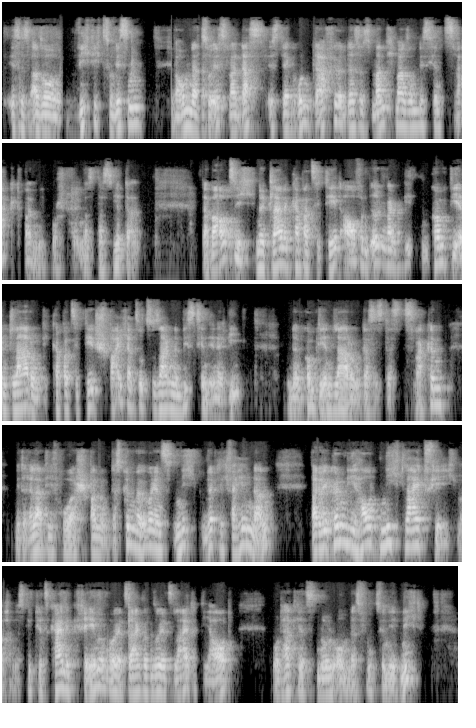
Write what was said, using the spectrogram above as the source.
ist es also wichtig zu wissen, warum das so ist, weil das ist der Grund dafür, dass es manchmal so ein bisschen zwackt beim Mikrostrom. Was passiert dann? Da baut sich eine kleine Kapazität auf und irgendwann kommt die Entladung. Die Kapazität speichert sozusagen ein bisschen Energie und dann kommt die Entladung. Das ist das Zwacken mit relativ hoher Spannung. Das können wir übrigens nicht wirklich verhindern, weil wir können die Haut nicht leitfähig machen. Es gibt jetzt keine Creme, wo wir jetzt sagen können, so jetzt leitet die Haut und hat jetzt null um. Das funktioniert nicht,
